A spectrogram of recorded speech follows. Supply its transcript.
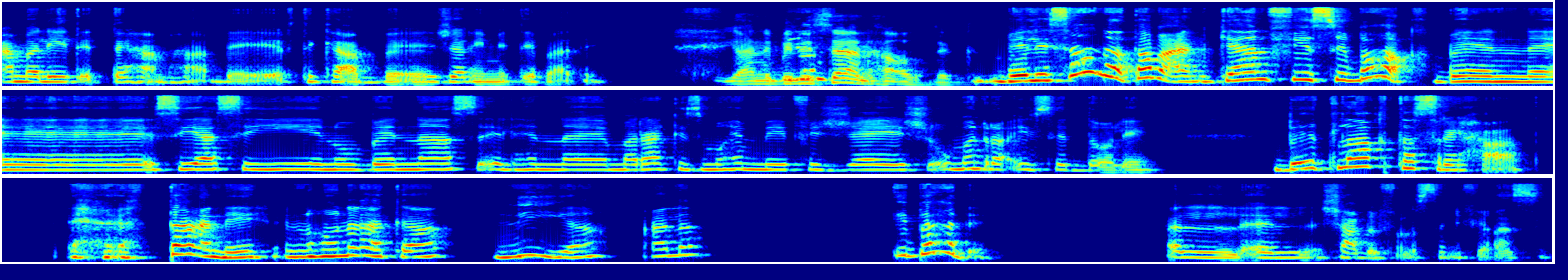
عملية اتهامها بارتكاب جريمة إبادة. يعني بلسانها قصدك. بلسانها طبعا كان في سباق بين آه، سياسيين وبين ناس لهن مراكز مهمة في الجيش ومن رئيس الدولة بإطلاق تصريحات. تعني أن هناك نية على إبادة ال- الشعب الفلسطيني في غزة.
